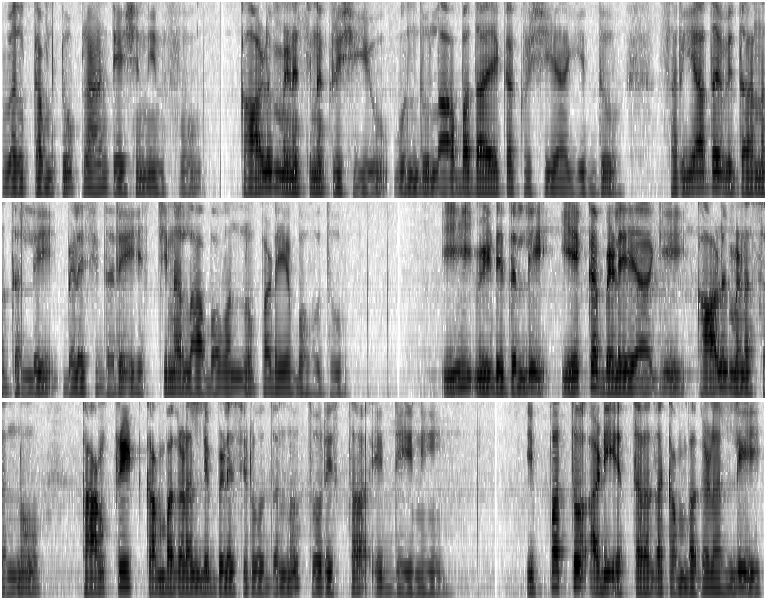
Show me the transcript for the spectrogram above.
ವೆಲ್ಕಮ್ ಟು ಪ್ಲಾಂಟೇಶನ್ ಇನ್ಫೋ ಕಾಳು ಮೆಣಸಿನ ಕೃಷಿಯು ಒಂದು ಲಾಭದಾಯಕ ಕೃಷಿಯಾಗಿದ್ದು, ಸರಿಯಾದ ವಿಧಾನದಲ್ಲಿ ಬೆಳೆಸಿದರೆ ಹೆಚ್ಚಿನ ಲಾಭವನ್ನು ಪಡೆಯಬಹುದು. ಈ ವಿಡಿಯೋದಲ್ಲಿ ಏಕ ಬೆಳೆಯಾಗಿ ಕಾಳು ಮೆಣಸನ್ನು ಕಾಂಕ್ರೀಟ್ ಕಂಬಗಳಲ್ಲಿ ಬೆಳೆಸಿರುವುದನ್ನು ತೋರಿಸ್ತಾ ಇದ್ದೀನಿ. ಇಪ್ಪತ್ತು ಅಡಿ ಎತ್ತರದ ಕಂಬಗಳಲ್ಲಿ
